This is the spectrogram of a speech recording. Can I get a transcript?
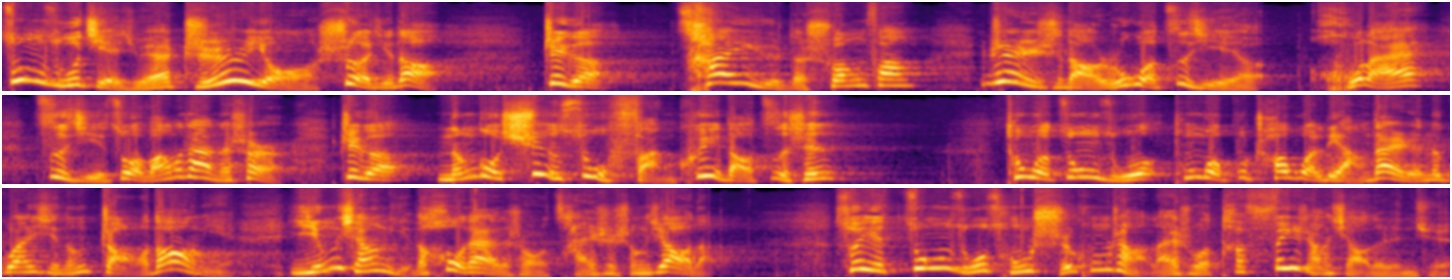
宗族解决，只有涉及到这个参与的双方认识到，如果自己胡来，自己做王八蛋的事儿，这个能够迅速反馈到自身，通过宗族，通过不超过两代人的关系能找到你，影响你的后代的时候，才是生效的。所以，宗族从时空上来说，它非常小的人群。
